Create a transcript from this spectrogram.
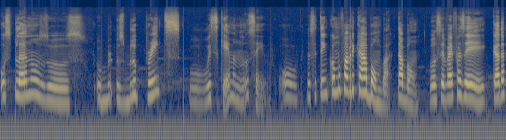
os planos, os, o, os blueprints, o, o, esquema, não sei. O, você tem como fabricar a bomba, tá bom. Você vai fazer cada,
